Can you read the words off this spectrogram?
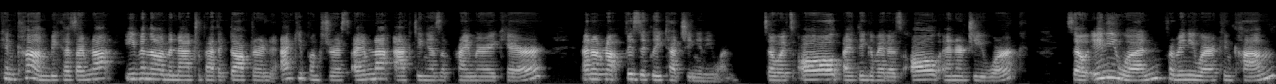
can come because I'm not, even though I'm a naturopathic doctor and an acupuncturist, I am not acting as a primary care and I'm not physically touching anyone. So it's all, I think of it as all energy work. So anyone from anywhere can come.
